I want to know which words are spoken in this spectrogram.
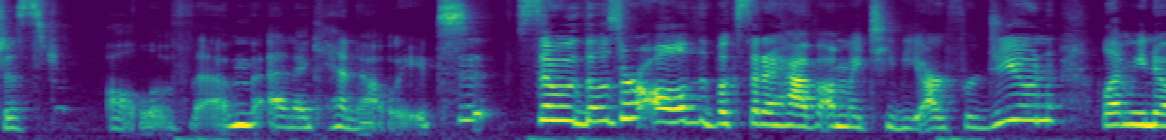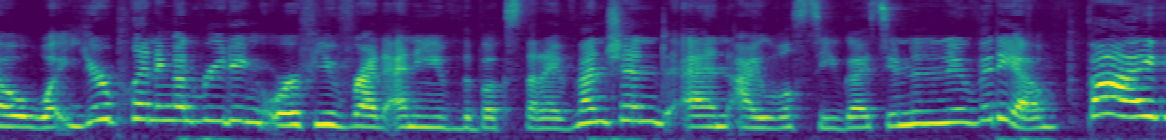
just all of them and I cannot wait. So those are all of the books that I have on my TBR for June. Let me know what you're planning on reading or if you've read any of the books that I've mentioned and I will see you guys soon in a new video. Bye!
